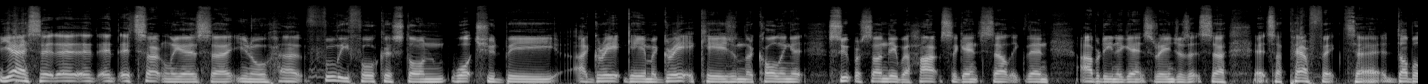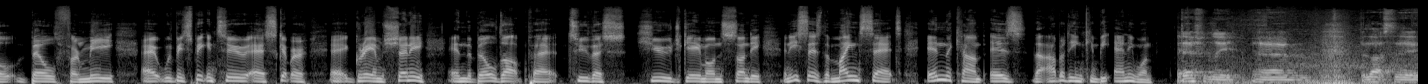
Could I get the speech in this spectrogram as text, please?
Yes, it it, it, it certainly is. Uh, you know, uh, fully focused on what should be a great game, a great occasion. They're calling it Super Sunday with Hearts against Celtic, then Aberdeen against Rangers. It's a it's a perfect uh, double bill for me. Uh, we've been speaking to uh, skipper uh, Graeme Shinnie in the build up to this huge game on Sunday, and he says the mindset in the camp is that Aberdeen can beat anyone. Definitely, um, but that's the,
